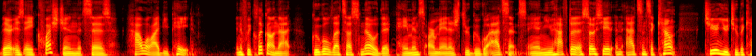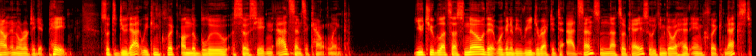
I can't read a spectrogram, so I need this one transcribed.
there is a question that says, How will I be paid? And if we click on that, Google lets us know that payments are managed through Google AdSense, and you have to associate an AdSense account to your YouTube account in order to get paid. So to do that, we can click on the blue Associate an AdSense account link. YouTube lets us know that we're going to be redirected to AdSense, and that's okay. So we can go ahead and click Next.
